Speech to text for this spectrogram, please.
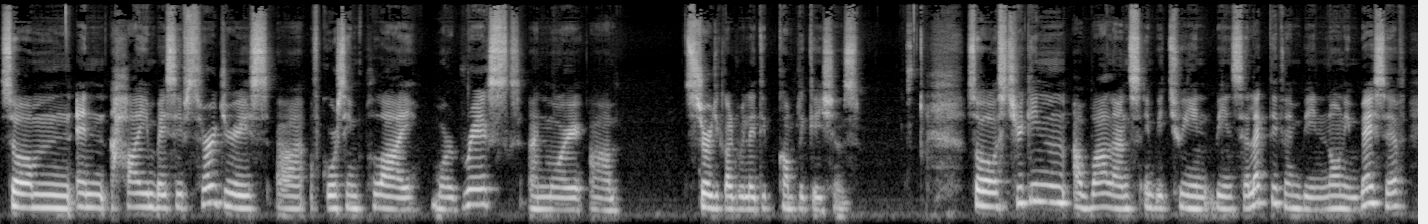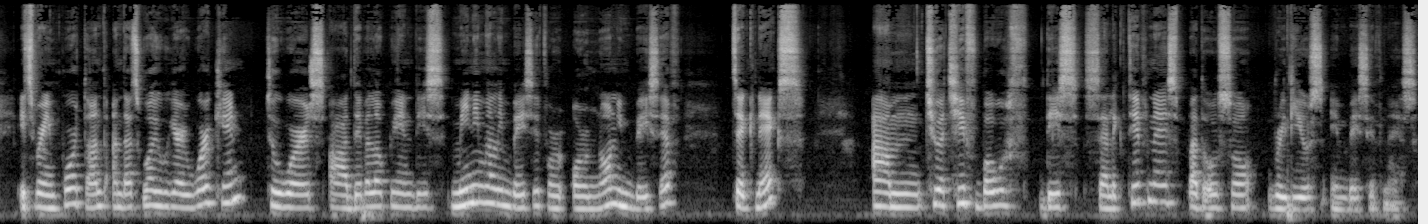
So, um, and high invasive surgeries, uh, of course, imply more risks and more um, surgical related complications. So striking a balance in between being selective and being non-invasive is very important, and that's why we are working towards uh, developing these minimal invasive or, or non-invasive techniques um, to achieve both this selectiveness but also reduce invasiveness.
